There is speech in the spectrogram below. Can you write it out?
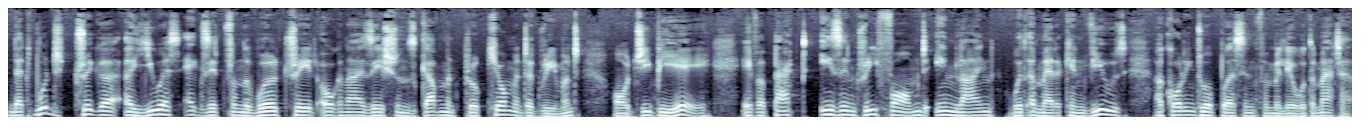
that would trigger a U.S. exit from the World Trade Organization's Government Procurement Agreement, or GPA, if a pact isn't reformed in line with American views, according to a person familiar with the matter.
